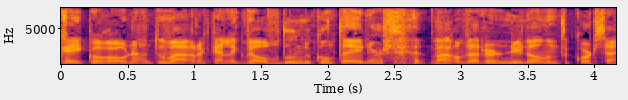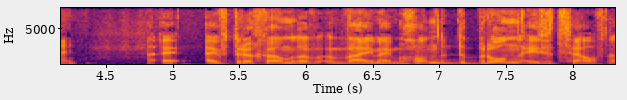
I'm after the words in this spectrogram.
pre-corona. En toen waren er kennelijk wel voldoende containers. Waarom zou er nu dan een tekort zijn? Eh, even terugkomen op waar je mee begon. De bron is hetzelfde.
